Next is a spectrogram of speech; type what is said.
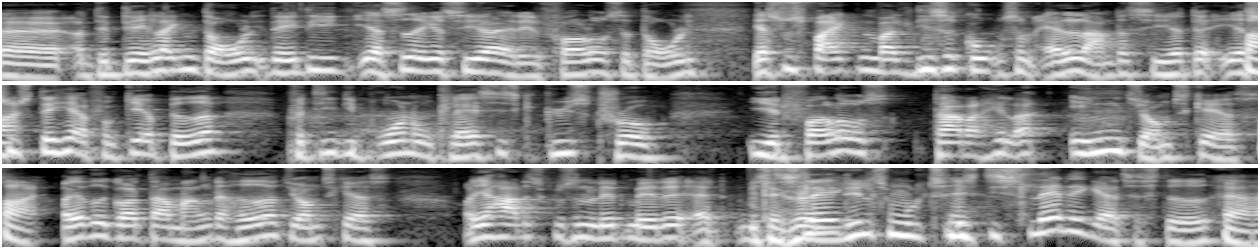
Øh, og det, det er heller ikke en dårlig... Det er ikke, jeg sidder ikke og siger, at et follows er dårligt. Jeg synes bare ikke, den var lige så god, som alle andre siger. Jeg Nej. synes, det her fungerer bedre, fordi de bruger nogle klassiske gysertrope. I et follows, der er der heller ingen jumpscares. Nej. Og jeg ved godt, der er mange, der hader jumpscares. Og jeg har det sgu sådan lidt med det, at hvis, Det de, slet, lille smule til. hvis de slet ikke er til stede, Ja.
